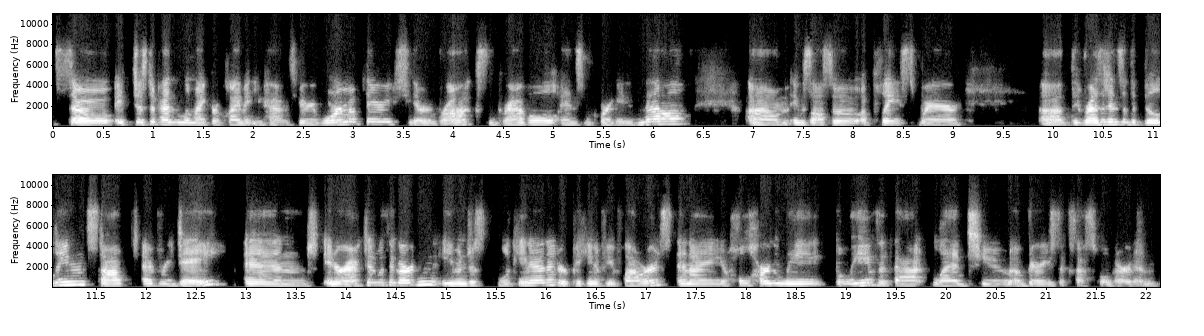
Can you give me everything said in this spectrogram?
So it just depends on the microclimate you have. It's very warm up there. You see there are rocks and gravel and some corrugated metal. Um, it was also a place where uh, the residents of the building stopped every day and interacted with the garden, even just looking at it or picking a few flowers. And I wholeheartedly believe that that led to a very successful garden.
